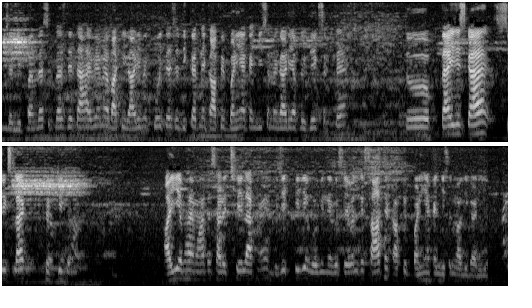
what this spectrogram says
चलिए पंद्रह से प्लस देता है हाईवे में बाकी गाड़ी में कोई तरह से दिक्कत नहीं। काफ़ी बढ़िया कंडीशन में गाड़ी आप लोग देख सकते हैं। तो प्राइस इसका है सिक्स लाख फिफ्टी आइए भाई वहाँ पे साढ़े छः लाख में विज़िट कीजिए वो भी नेगोशिएबल के साथ है काफ़ी बढ़िया कंडीशन वाली गाड़ी है। है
